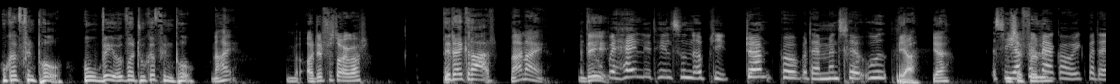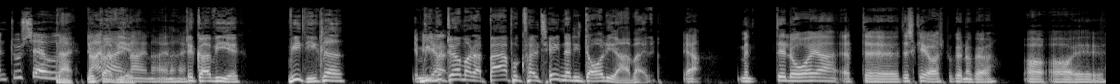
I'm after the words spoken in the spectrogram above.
Hun kan ikke finde på. Hun ved jo ikke, hvad du kan finde på. Nej, og det forstår jeg godt. Det er da ikke rart. Nej, nej. Men det... det er ubehageligt hele tiden at blive dømt på, hvordan man ser ud. Ja. Ja. Altså, jeg bemærker jo ikke, hvordan du ser ud. Nej, det nej, gør nej, vi ikke. Nej, nej, nej. Det gør vi ikke. Vi er ligeglade. Jamen, vi jeg... bedømmer dig bare på kvaliteten af dit dårlige arbejde. Ja, men det lover jeg, at øh, det skal jeg også begynde at gøre. Og, og øh,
